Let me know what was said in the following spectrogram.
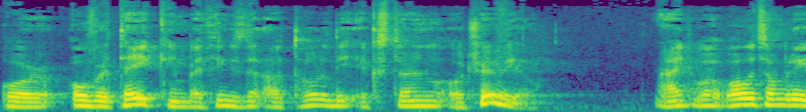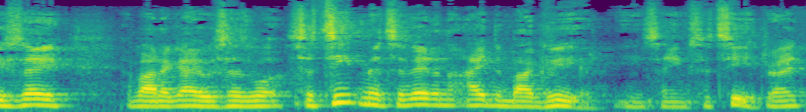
or overtaken by things that are totally external or trivial. Right? What, what would somebody say about a guy who says, well, Satzit mitzvah Aydin bagvir? He's saying Satzit, right?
